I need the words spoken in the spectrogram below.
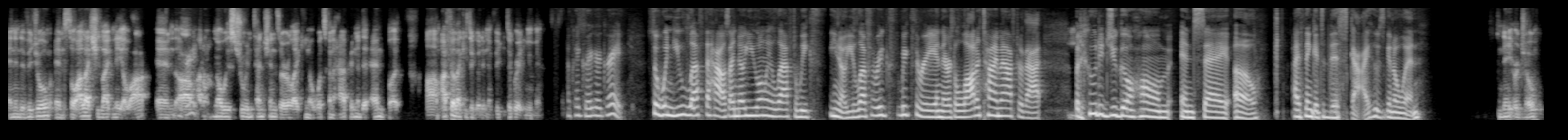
an individual, and so I actually like Nate a lot. And um, I don't know his true intentions or like you know what's going to happen at the end, but um, I feel like he's a good individual, he's a great human. Okay, great, great, great. So when you left the house, I know you only left week, you know, you left week week three, and there was a lot of time after that. But who did you go home and say, "Oh, I think it's this guy who's gonna win"? Nate or Joe.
